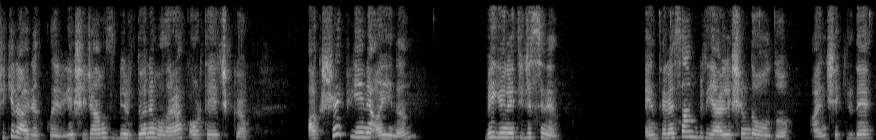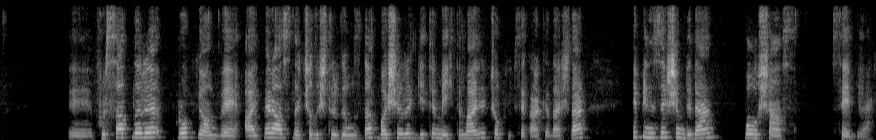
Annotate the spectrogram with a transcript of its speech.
fikir ayrılıkları yaşayacağımız bir dönem olarak ortaya çıkıyor. Akrep yeni ayının ve yöneticisinin enteresan bir yerleşimde olduğu, aynı şekilde e, fırsatları Prokyon ve Alperaz'la çalıştırdığımızda başarı getirme ihtimali çok yüksek arkadaşlar. Hepinize şimdiden bol şans, sevgiler.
